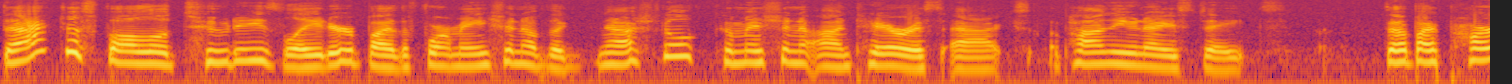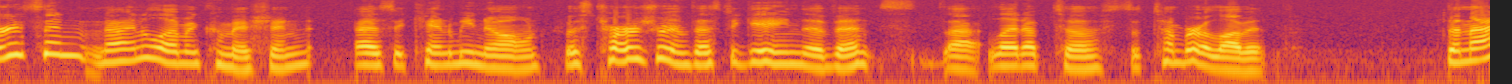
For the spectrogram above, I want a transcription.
The act was followed two days later by the formation of the National Commission on Terrorist Acts upon the United States. The bipartisan 9 11 Commission, as it can be known, was charged with investigating the events that led up to September 11th. The 9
